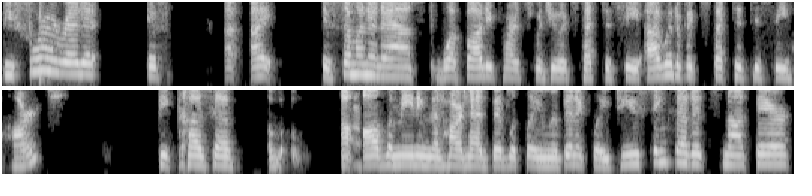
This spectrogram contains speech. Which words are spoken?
before I read it, if I, if someone had asked what body parts would you expect to see, I would have expected to see heart because of Uh, all the meaning that heart had biblically and rabbinically. Do you think that it's not there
